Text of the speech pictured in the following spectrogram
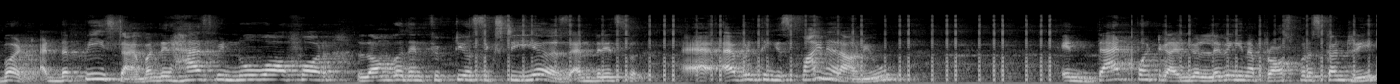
but at the peace time, when there has been no war for longer than 50 or 60 years and there is everything is fine around you, in that particular, you're living in a prosperous country,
